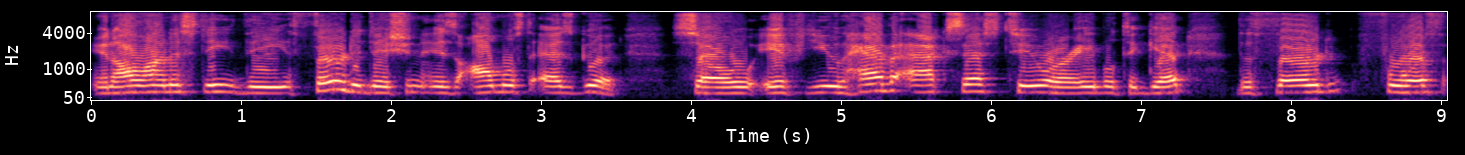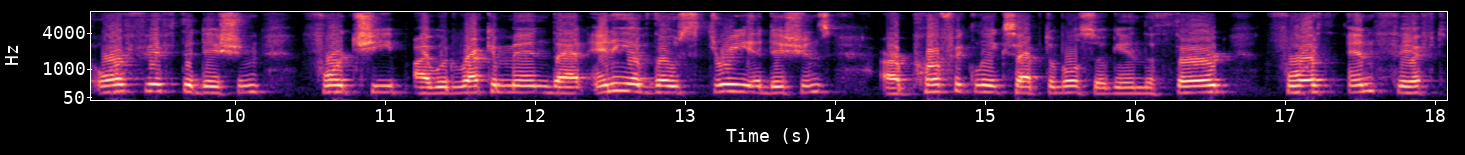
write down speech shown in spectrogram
In all honesty, the third edition is almost as good. So if you have access to or are able to get the third, fourth, or fifth edition for cheap, I would recommend that any of those three editions are perfectly acceptable. So again, the third, fourth, and fifth.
